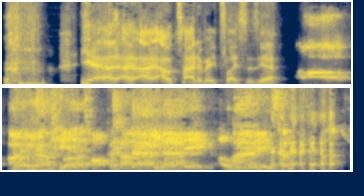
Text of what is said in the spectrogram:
yeah, I, I, outside of eight slices, yeah. Uh, no, I you have, can't uh, talk about anything other than eight slices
